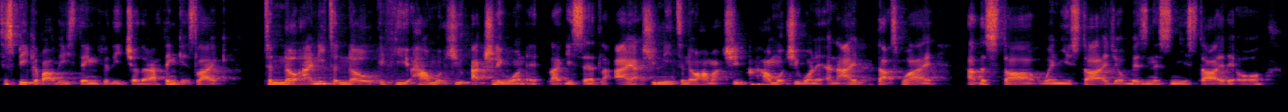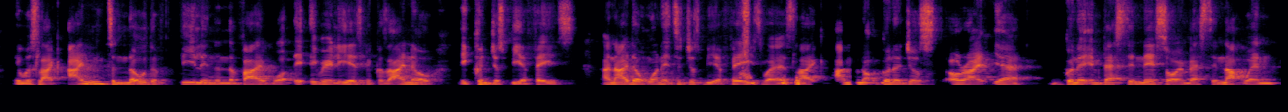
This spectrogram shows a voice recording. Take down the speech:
to speak about these things with each other. I think it's like to know I need to know if you how much you actually want it. Like you said, like I actually need to know how much you how much you want it. And I that's why at the start when you started your business and you started it all, it was like I need to know the feeling and the vibe, what it, it really is, because I know it couldn't just be a phase. And I don't want it to just be a phase where it's like, I'm not going to just, all right, yeah, going to invest in this or invest in that when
